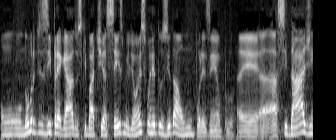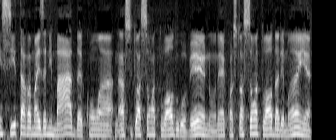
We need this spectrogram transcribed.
Um, um número de desempregados que batia 6 milhões foi reduzido a 1, por exemplo. É, a, a, cidade em si estava mais animada com a, a situação atual do governo, né? Com a situação atual da Alemanha.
